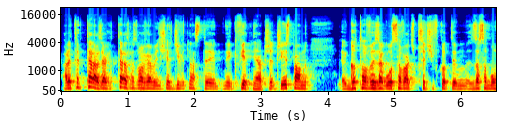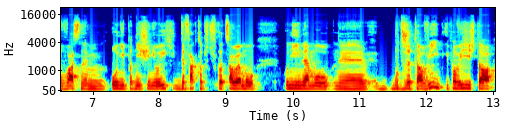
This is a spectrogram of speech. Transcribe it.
ale te, teraz, jak teraz rozmawiamy, dzisiaj jest 19 kwietnia, czy, czy jest pan gotowy zagłosować przeciwko tym zasobom własnym Unii, podniesieniu ich i de facto przeciwko całemu unijnemu y, budżetowi i powiedzieć to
